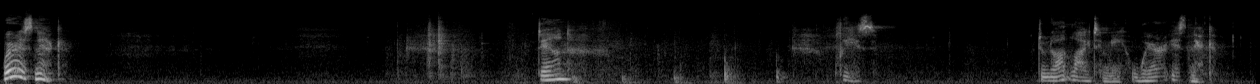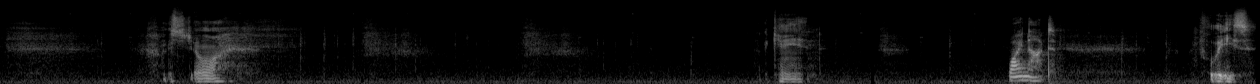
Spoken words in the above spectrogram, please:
Where is Nick? Dan? Please. Do not lie to me. Where is Nick? Miss Jo, I... I can't. Why not? Please.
